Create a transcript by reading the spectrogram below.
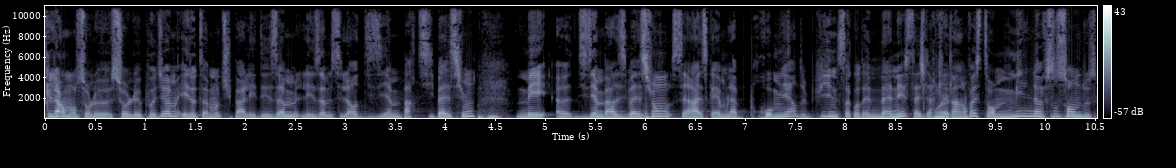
clairement sur le, sur le podium. Et notamment, tu parlais des hommes. Les hommes, c'est leur dixième participation, mhm. mais dixième participation, c'est reste quand même la première depuis une cinquantaine d'années, c'est-à-dire que la dernière fois, c'était en 1972.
